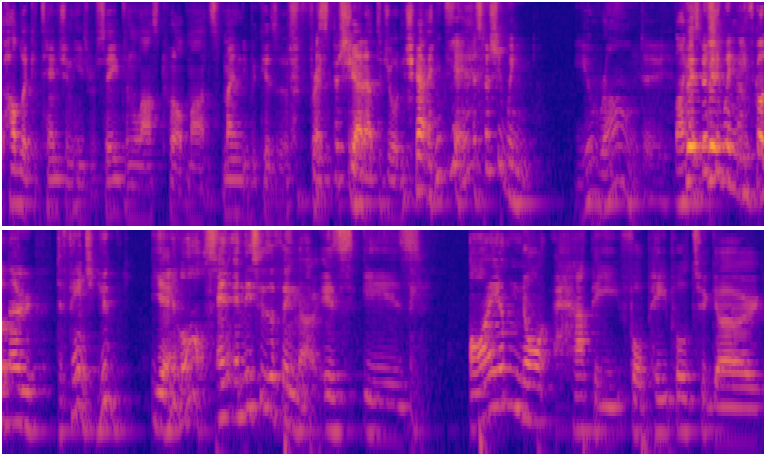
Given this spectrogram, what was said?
public attention he's received in the last 12 months, mainly because of friend, Especially- shout out to Jordan Shanks. Yeah, especially when you're wrong, dude. Like But- especially but- when you've got no defense, you Yeah. you're lost. And, and this is the thing, though, is is I am not happy for people to go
